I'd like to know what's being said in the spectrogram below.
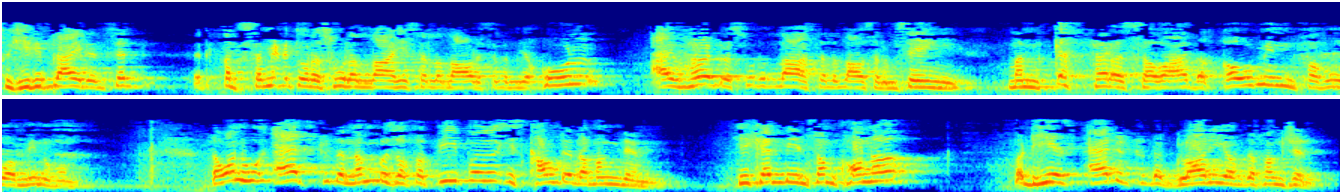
So he replied and said, that قد سمعت رسول الله صلى الله عليه وسلم يقول I've heard Rasulullah صلى الله عليه وسلم saying من كثر سواد قوم فهو منهم The one who adds to the numbers of a people is counted among them. He can be in some corner, but he has added to the glory of the function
